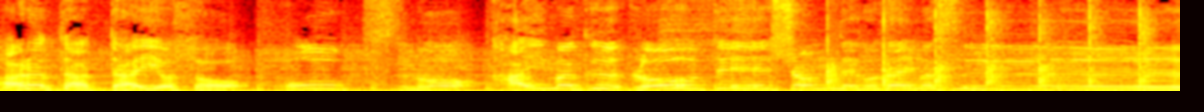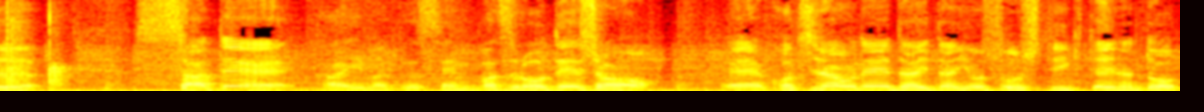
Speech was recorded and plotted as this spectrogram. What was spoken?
新た大予想、ホークスの開幕ローテーションでございます。さて、開幕先発ローテーション、えー、こちらをね、大胆予想していきたいなと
